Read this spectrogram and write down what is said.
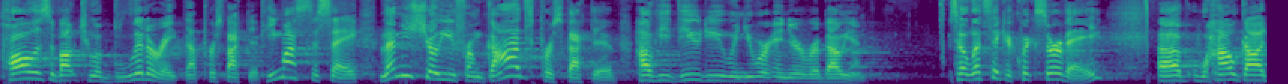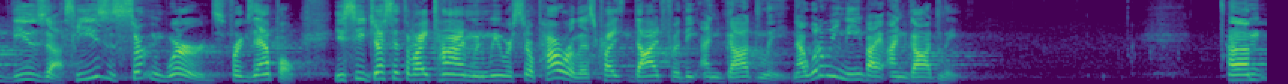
Paul is about to obliterate that perspective. He wants to say, let me show you from God's perspective how he viewed you when you were in your rebellion. So let's take a quick survey of how God views us. He uses certain words. For example, you see, just at the right time when we were so powerless, Christ died for the ungodly. Now, what do we mean by ungodly? Um,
